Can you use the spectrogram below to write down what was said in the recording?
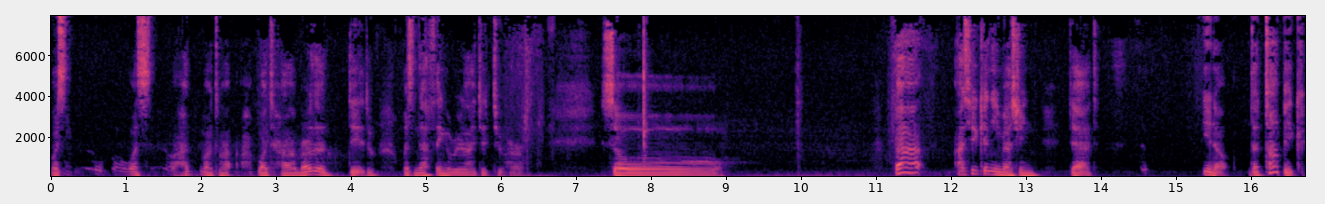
was was what what her mother did was nothing related to her. So but as you can imagine that you know the topic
